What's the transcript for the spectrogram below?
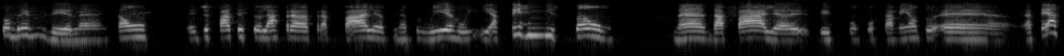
sobreviver, né? Então, é, de fato, esse olhar para a falha, né, para o erro e a permissão né, da falha, desse comportamento, é, até a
